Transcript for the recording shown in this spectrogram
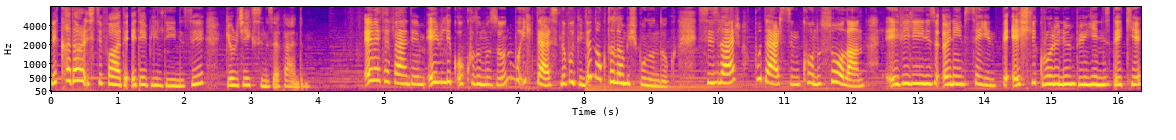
ne kadar istifade edebildiğinizi göreceksiniz efendim. Evet efendim, evlilik okulumuzun bu ilk dersini bugün de noktalamış bulunduk. Sizler bu dersin konusu olan evliliğinizi önemseyin ve eşlik rolünün bünyenizdeki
